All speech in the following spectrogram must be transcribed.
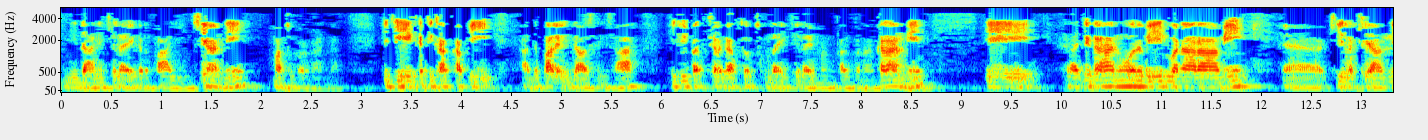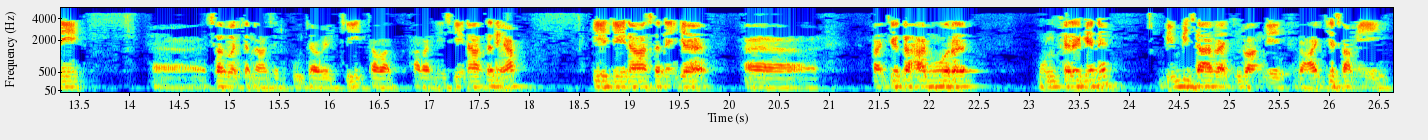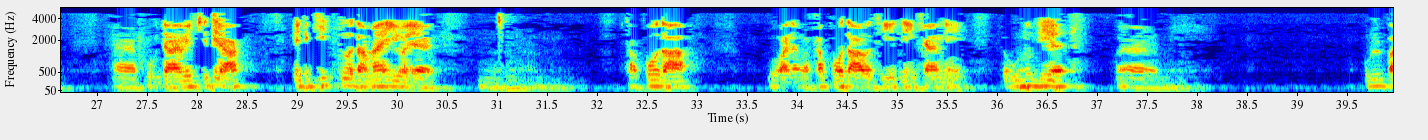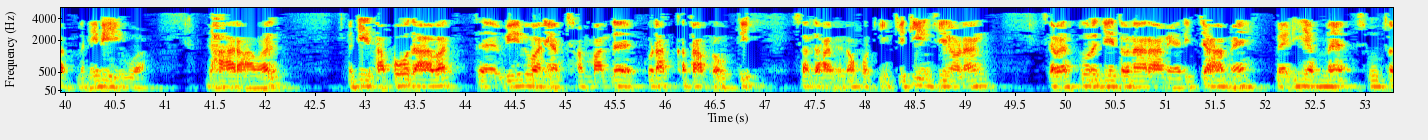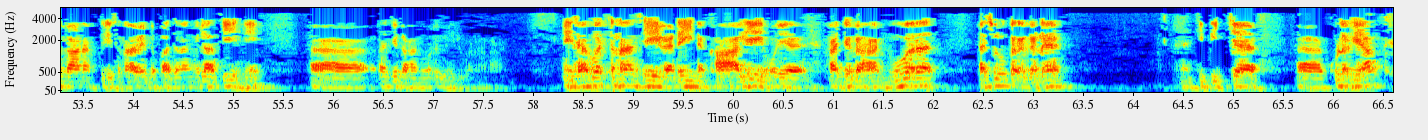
නිදාන කියලා ඒකට පාලියෙන් කියන්නේ මතු කරගන්න. ඉතින් ඒක ටිකක් අපි අද පළවෙනි දවසේ නිසා ඉදිරිපත් කරගත්තොත් හොඳයි කියලා මම කල්පනා කරන්නේ. ඒ රජගහ නුවර වේළුවනාරාමේ කියලා කියන්නේ සර්වචනාචර පූජා වෙච්චි තවත් ආරණ්‍ය සීනාසනයක්. ඒ සීනාසනය රජගහ නුවර මුල් කරගෙන බිම්බිසාර රජුගේ රාජ්‍ය සමයේ පූජා වෙච්ච දෙයක්. ඒක කිට්ටුව තමයි ඔය තපෝදා වන තපෝදාව තියෙන්නේ. කියන්නේ උණුදිය උල්පත්ම නෙවෙයිවා ධාරාවල්. ඉතින් තපෝදාවත් වේලවණයක් සම්බන්ධ ගොඩක් කතා ප්‍රවෘත්ති සඳහන් වෙනවා. පොටි කෙටියෙන් කියනවා නම් සවැත්තුර ජේතවනාරාමයේ අදිච්චාම වැඩියම්ම සූත්‍ර ගානක් දේශනා වෙන්න පදනම් වෙලා තියෙන්නේ රජගහනුවර වේලවණ මේ සර්වඥාන්සේ වැඩ ඉන කාලේ ඔය රජගහ නුවර ඇසුරු කරගෙන තිබිච්ච කුලගයක්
